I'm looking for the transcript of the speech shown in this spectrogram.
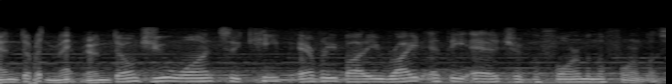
And, and, don't you want to keep everybody right at the edge of the form and the formless?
